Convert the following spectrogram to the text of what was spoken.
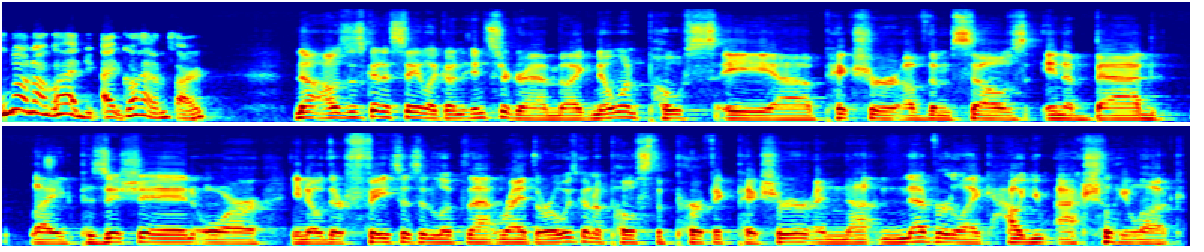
no no go ahead I, go ahead i'm sorry no i was just gonna say like on instagram like no one posts a uh, picture of themselves in a bad like position or you know their face doesn't look that right. They're always to post the perfect picture and not never like how you actually look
